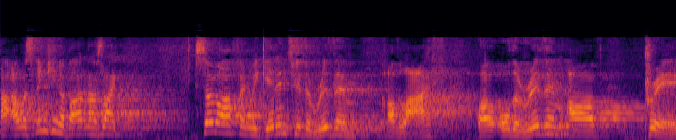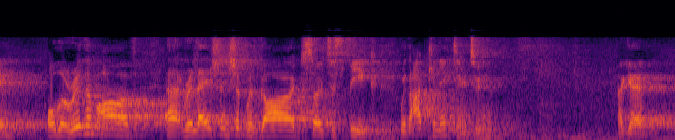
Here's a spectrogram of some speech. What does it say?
I, I was thinking about it and I was like, so often we get into the rhythm of life or, or the rhythm of prayer or the rhythm of uh, relationship with God, so to speak, without connecting to Him. Okay?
